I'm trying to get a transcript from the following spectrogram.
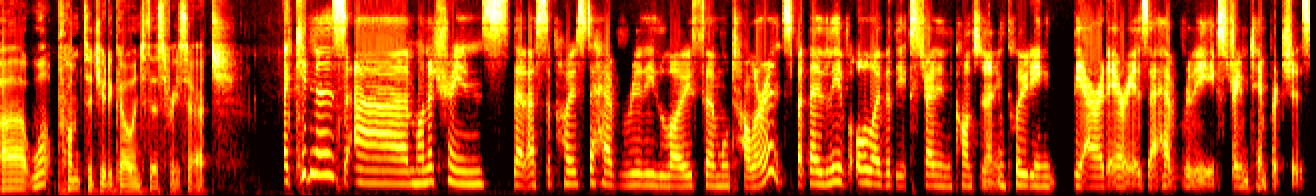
Uh, what prompted you to go into this research? Echidnas are monotremes that are supposed to have really low thermal tolerance, but they live all over the Australian continent, including the arid areas that have really extreme temperatures.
